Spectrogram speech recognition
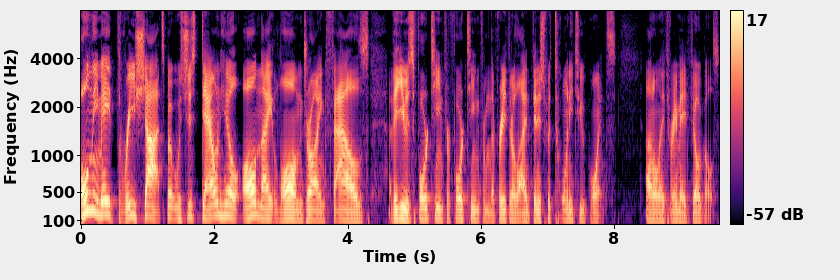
only made three shots, but was just downhill all night long, drawing fouls. I think he was 14 for 14 from the free throw line, finished with 22 points on only three made field goals.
